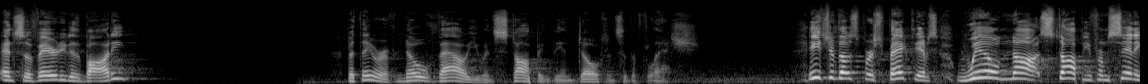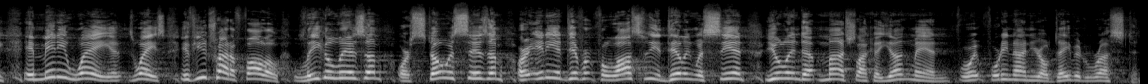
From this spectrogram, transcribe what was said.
and severity to the body, but they are of no value in stopping the indulgence of the flesh. Each of those perspectives will not stop you from sinning. In many ways, if you try to follow legalism or stoicism or any different philosophy in dealing with sin, you'll end up much like a young man, 49 year old David Riston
